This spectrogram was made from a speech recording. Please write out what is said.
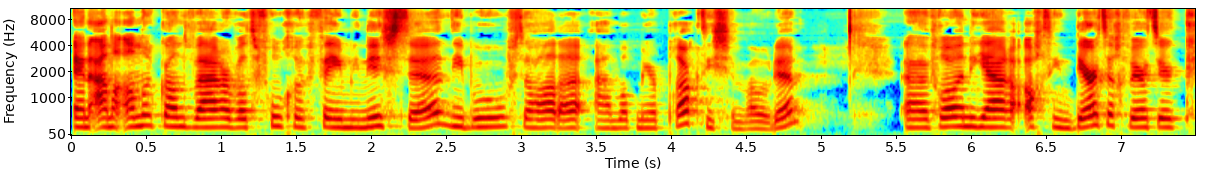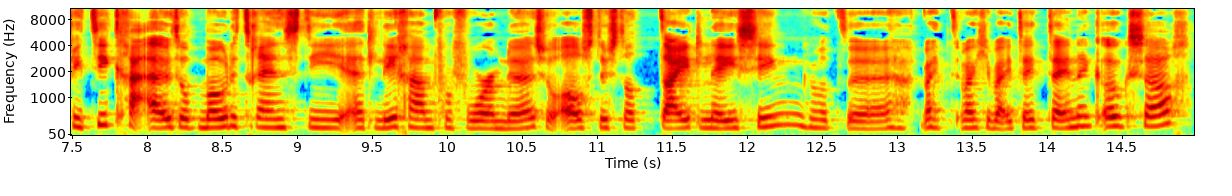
En aan de andere kant waren er wat vroege feministen die behoefte hadden aan wat meer praktische mode. Uh, vooral in de jaren 1830 werd er kritiek geuit op modetrends die het lichaam vervormden. Zoals dus dat tight lacing, wat, uh, wat je bij Titanic ook zag.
